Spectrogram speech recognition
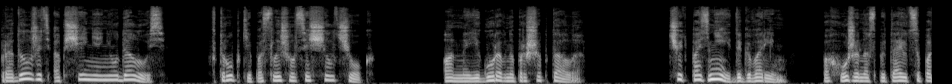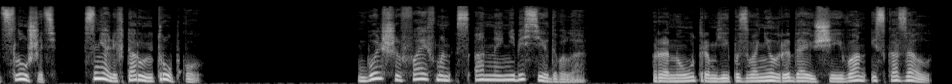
Продолжить общение не удалось. В трубке послышался щелчок. Анна Егоровна прошептала. «Чуть позднее договорим. Похоже, нас пытаются подслушать. Сняли вторую трубку». Больше Файфман с Анной не беседовала. Рано утром ей позвонил рыдающий Иван и сказал,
